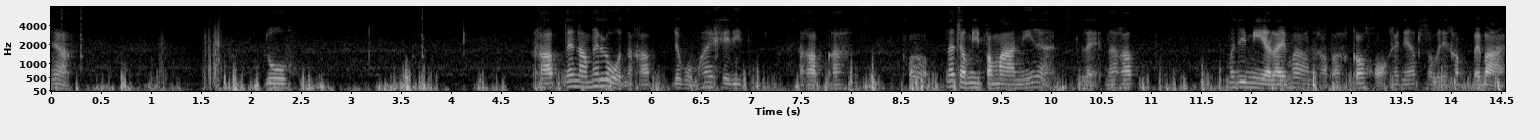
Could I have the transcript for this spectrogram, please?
เนี่ย ดู ครับ แนะนำให้โหลดนะครับ เดี๋ยวผมให้เครดิตนะครับอะก็น่าจะมีประมาณนี้แหละแหละนะครับ ไม่ได้มีอะไรมากนะครับอะก็ขอแค่นี้ครับ สวัสดีครับ บ๊ายบาย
